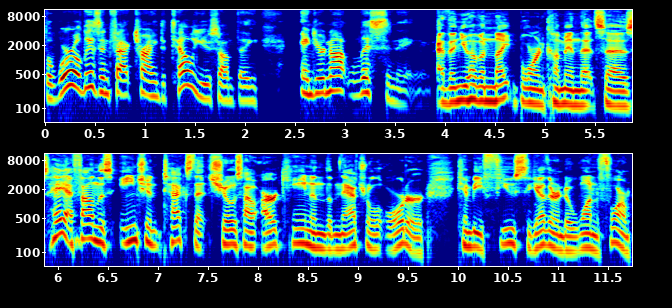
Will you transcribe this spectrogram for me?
The world is in fact trying to tell you something and you're not listening. And then you have a Nightborne come in that says, Hey, I found this ancient text that shows how arcane and the natural order can be fused together into one form.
